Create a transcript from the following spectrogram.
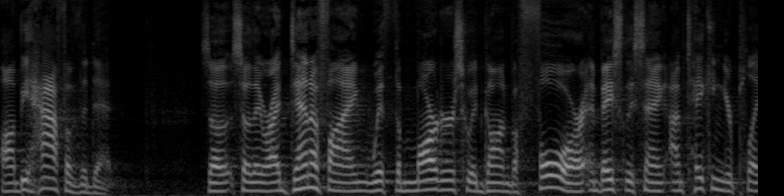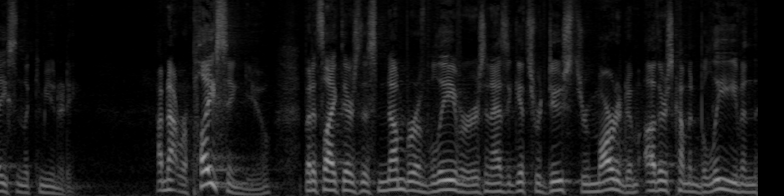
on behalf of the dead. So, so they were identifying with the martyrs who had gone before and basically saying, I'm taking your place in the community. I'm not replacing you, but it's like there's this number of believers, and as it gets reduced through martyrdom, others come and believe, and,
